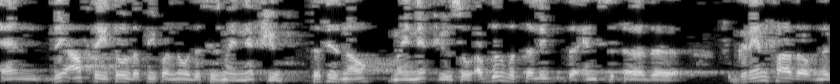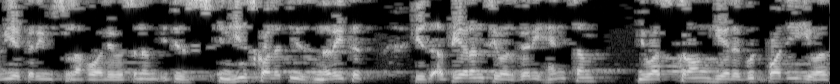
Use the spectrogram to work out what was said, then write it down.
And thereafter he told the people, no, this is my nephew. This is now my nephew. So Abdul Muttalib, the, uh, the grandfather of Nabi Karim sallallahu alayhi wasallam, it is in his qualities narrated, his appearance, he was very handsome, he was strong, he had a good body, he was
